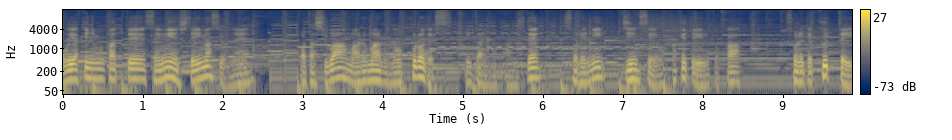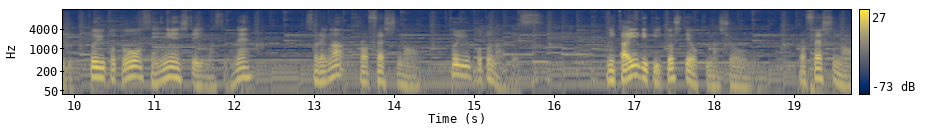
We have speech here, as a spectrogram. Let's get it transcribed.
公に向かって宣言していますよね。私は〇〇のプロです。みたいな感じで、それに人生をかけているとか、それで食っているということを宣言していますよね。それが professional ということなんです。2回リピートしておきましょう。professional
